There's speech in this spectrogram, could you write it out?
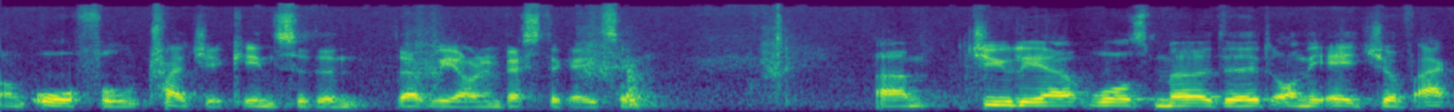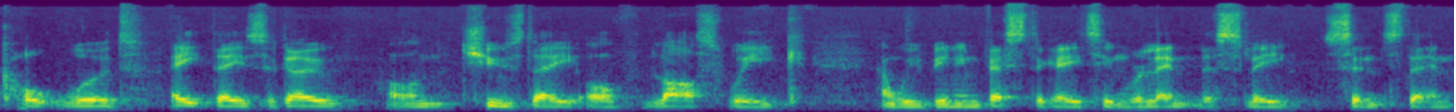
an awful, tragic incident that we are investigating. Um, Julia was murdered on the edge of Ackholt Wood eight days ago on Tuesday of last week, and we've been investigating relentlessly since then.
